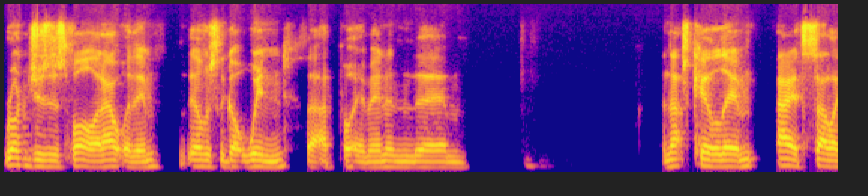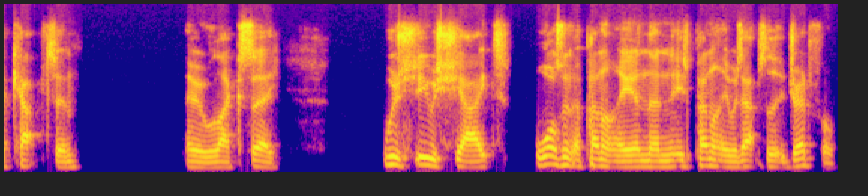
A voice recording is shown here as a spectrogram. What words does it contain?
Rodgers has fallen out with him. They obviously got wind that I'd put him in, and um, and that's killed him. I had Salah captain, who, like I say, was he was shite. Wasn't a penalty, and then his penalty was absolutely dreadful.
